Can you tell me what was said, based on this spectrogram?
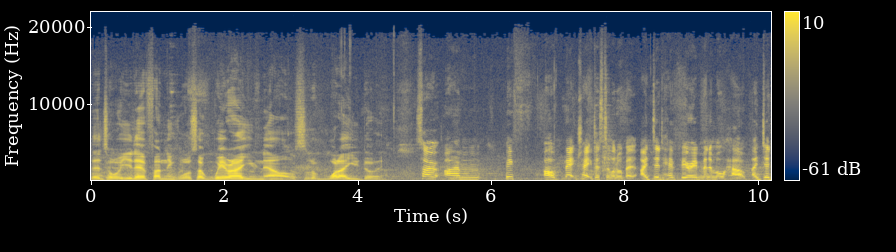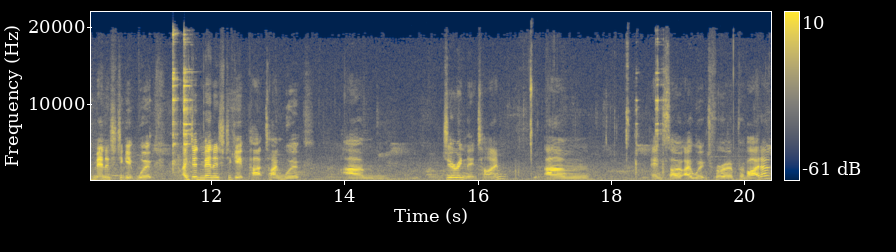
that's all you'd have funding for. So where are you now? Sort of what are you doing? So um, bef- I'll backtrack just a little bit. I did have very minimal help. I did manage to get work. I did manage to get part-time work um, during that time. Um, and so I worked for a provider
